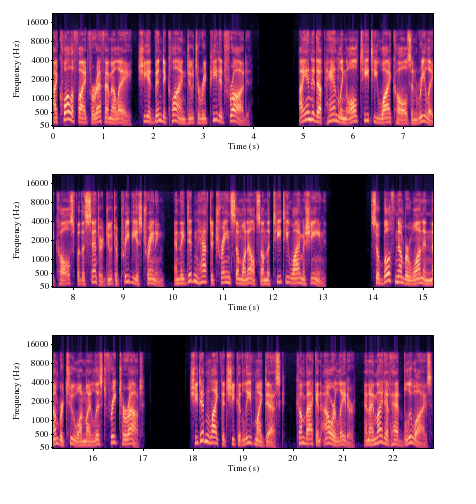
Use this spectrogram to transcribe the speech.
I qualified for FMLA, she had been declined due to repeated fraud. I ended up handling all TTY calls and relay calls for the center due to previous training, and they didn't have to train someone else on the TTY machine. So both number 1 and number 2 on my list freaked her out. She didn't like that she could leave my desk, come back an hour later, and I might have had blue eyes,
